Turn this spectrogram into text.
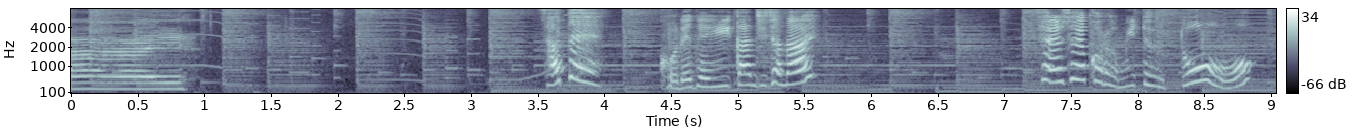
าย さてこれでいい感じじゃない先生から見てどう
